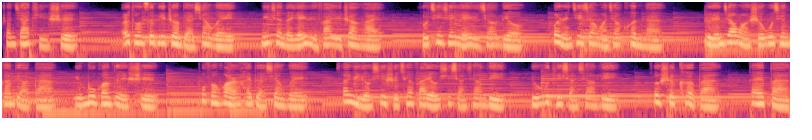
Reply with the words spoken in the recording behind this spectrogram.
专家提示：儿童自闭症表现为明显的言语发育障碍，如进行言语交流或人际交往较困难，与人交往时无情感表达与目光对视。部分患儿还表现为参与游戏时缺乏游戏想象力与物体想象力，做事刻板、呆板，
